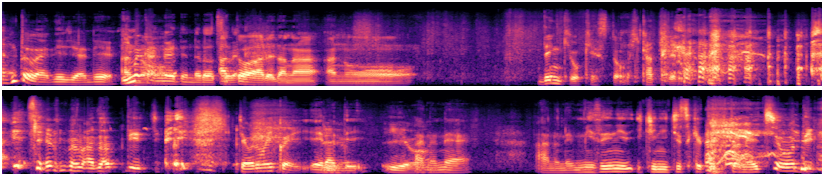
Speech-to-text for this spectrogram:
あんたはねじゃあね今考えてんだろそれ。あとはあれだな。あのー電気を消すと光ってる。全部混ざってんじゃん。じゃあ俺も一個選んでいい？いいよ。あのねあのね水に一日つけとくとね 超でっか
